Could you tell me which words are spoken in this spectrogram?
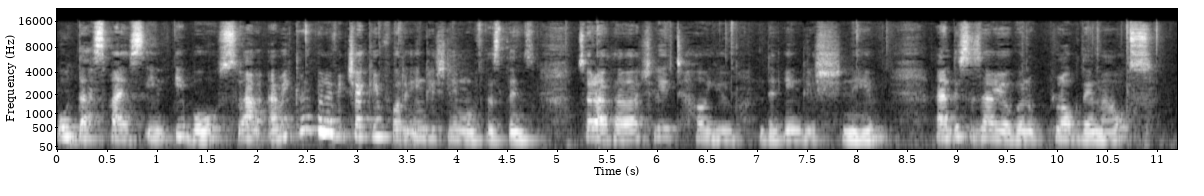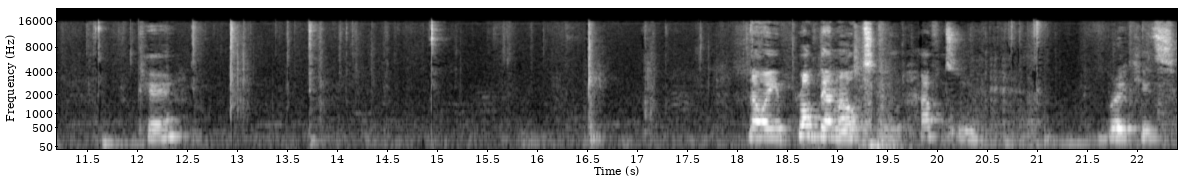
uda spice in Igbo. So I'm actually going to be checking for the English name of these things so that I'll actually tell you the English name. And this is how you're going to plug them out okay? Now when you plug them out you would have to break it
